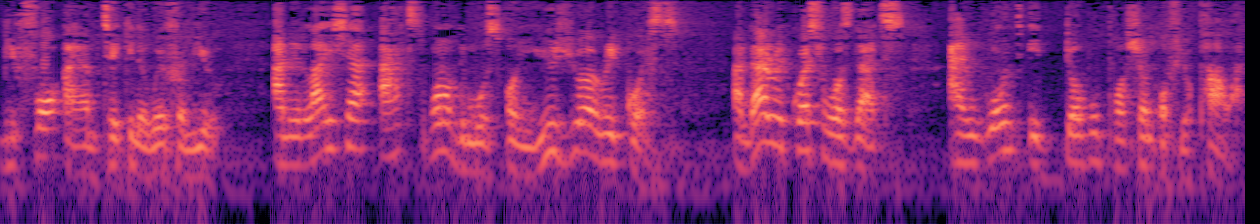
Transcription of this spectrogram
before I am taken away from you. And Elisha asked one of the most unusual requests. And that request was that I want a double portion of your power.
